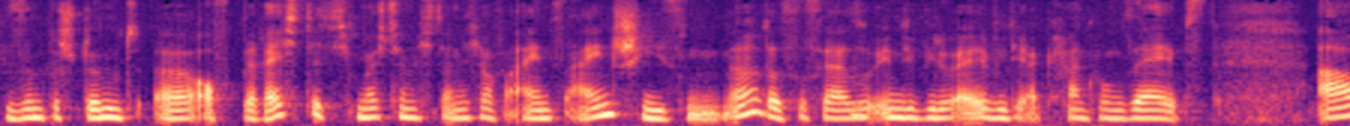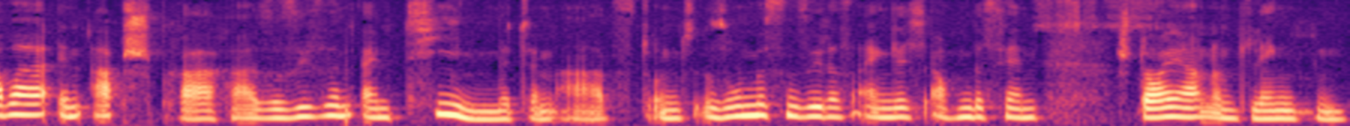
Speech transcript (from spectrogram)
die sind bestimmt äh, oft berechtigt. Ich möchte mich da nicht auf eins einschießen. Ne? Das ist ja so individuell wie die Erkrankung selbst. Aber in Absprache. Also Sie sind ein Team mit dem Arzt. Und so müssen Sie das eigentlich auch ein bisschen steuern und lenken.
